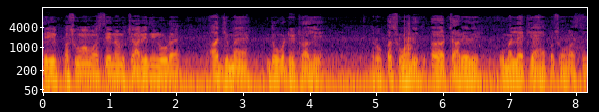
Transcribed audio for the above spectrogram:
ਤੇ ਪਸ਼ੂਆਂ ਵਾਸਤੇ ਇਹਨਾਂ ਨੂੰ ਚਾਰੇ ਦੀ ਲੋੜ ਹੈ। ਅੱਜ ਮੈਂ ਦੋ ਵੱਡੇ ਟਰਾਲੇ ਪਸ਼ੂਆਂ ਦੇ ਚਾਰੇ ਦੇ ਉਹ ਮੈਂ ਲੈ ਕੇ ਆਇਆ ਪਸ਼ੂਆਂ ਵਾਸਤੇ।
